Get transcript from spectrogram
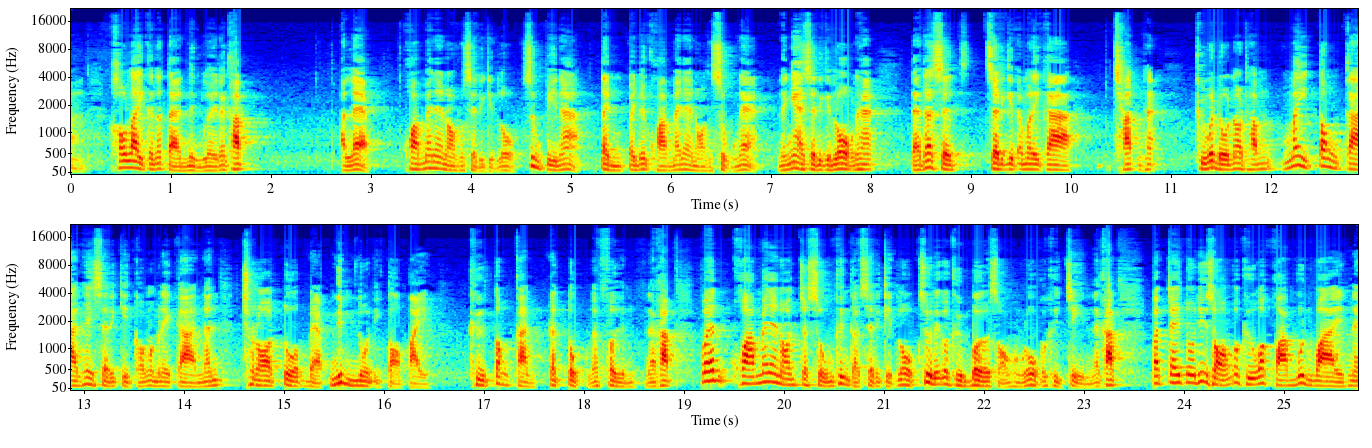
3,000เขาไล่กันตั้งแต่หนึ่งเลยนะครับ อันแรกความไม่แน่นอนของเศรษฐกิจโลก ซึ่งปีหน้าเต็มไปด้วยความไม่แน่นอนสูงแน่ ในแง่เศรษฐกิจโลกนะฮะแต่ถ้าเศรษฐกิจอเมริกาชัดนะฮะ คือว่าโดนัลด์ทรัมป์ไม่ต้องการให้เศรษฐกิจของอเมริกานั้นชะลอตัวแบบนิ่มนวลอีกต่อไป คือต้องการกระตุกและฟื้นนะครับ เพราะฉะนั้นความไม่แน่นอนจะสูงขึ้นกับเศรษฐกิจโลก ซึ่งนี่ก็คือเบอร์ 2 ของโลกก็คือจีนนะครับ ปัจจัยตัวที่ 2 ก็คือว่าความวุ่นวายใน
